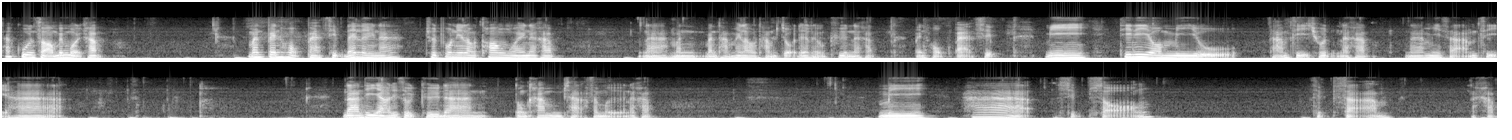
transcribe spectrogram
ถ้าคูณสองไปหมดครับ มันเป็นหกแปดสิบได้เลยนะ ชุดพวกนี้เราท่องไว้นะครับนะมันมันทำให้เราทำโจทย์ได้เร็วขึ้นนะครับ เป็นหกแปดสิบมีที่นิยมมีอยู่สามสี่ชุดนะครับนะมีสามสี่ห้าด้านที่ยาวที่สุดคือด้านตรงข้ามมุมฉากเสมอนะครับ มีห้าสิบสองสิบสามนะครับ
